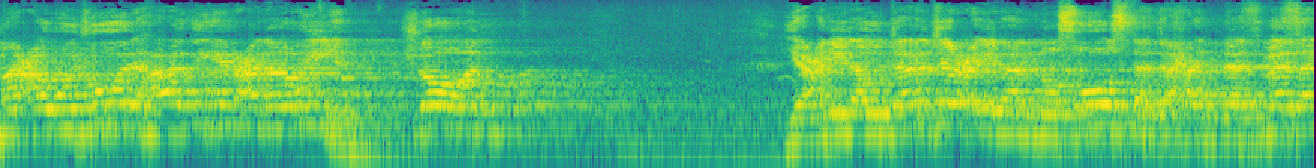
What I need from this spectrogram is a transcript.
مع وجود هذه العناوين؟ شلون؟ يعني لو ترجع إلى النصوص تتحدث مثلا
